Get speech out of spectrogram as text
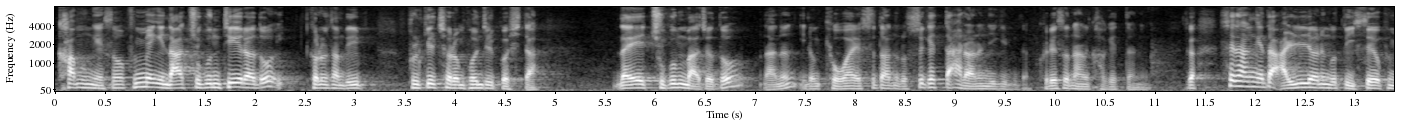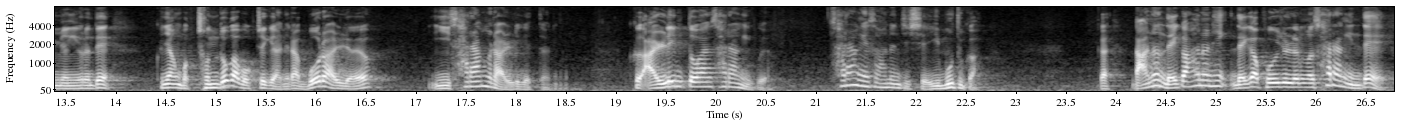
감흥해서 분명히 나 죽은 뒤에라도 그런 사람들이 불길처럼 번질 것이다. 나의 죽음마저도 나는 이런 교화의 수단으로 쓰겠다라는 얘기입니다. 그래서 나는 가겠다는 거. 그러니까 세상에다 알리려는 것도 있어요, 분명히. 그런데 그냥 막 전도가 목적이 아니라 뭘 알려요? 이 사랑을 알리겠다는 거예요. 그 알림 또한 사랑이고요. 사랑해서 하는 짓이에요, 이 모두가. 그러니까 나는 내가 하는 행, 내가 보여주려는 건 사랑인데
